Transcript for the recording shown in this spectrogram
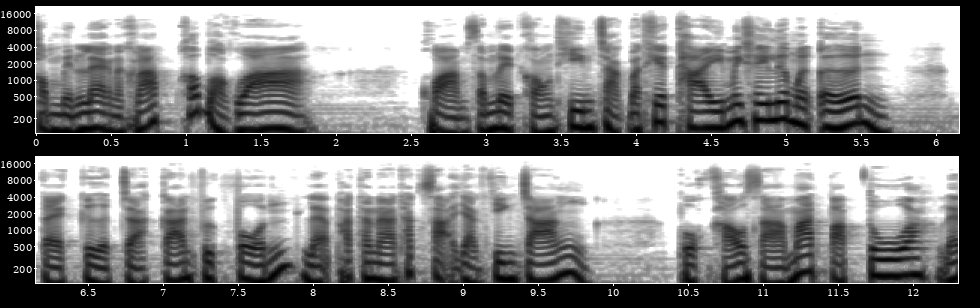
คอมเมนต์แรกนะครับ เขาบอกว่า ความสำเร็จของทีมจากประเทศไทยไม่ใช่เรื่องบังเอิญ แต่เกิดจากการฝึกฝนและพัฒนาทักษะอย่างจริงจัง พวกเขาสามารถปรับตัวและ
